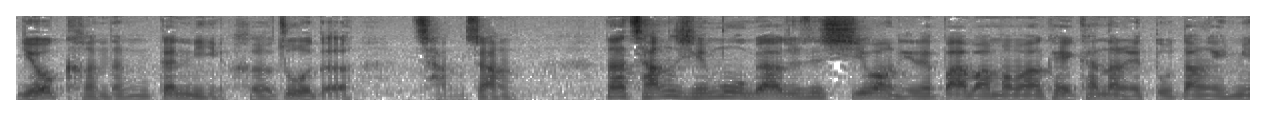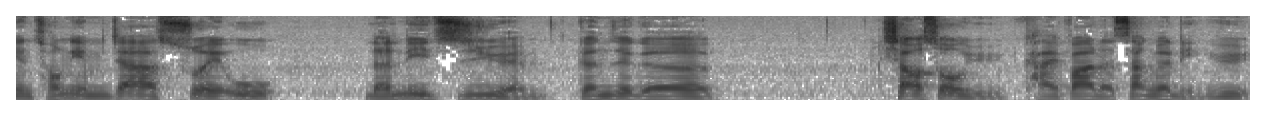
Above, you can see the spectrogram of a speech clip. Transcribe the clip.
有可能跟你合作的厂商。那长期目标就是希望你的爸爸妈妈可以看到你独当一面，从你们家的税务、人力资源跟这个销售与开发的三个领域。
